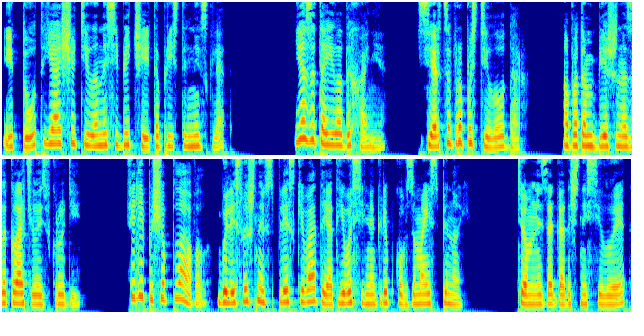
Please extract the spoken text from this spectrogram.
И тут я ощутила на себе чей-то пристальный взгляд. Я затаила дыхание. Сердце пропустило удар. А потом бешено заколотилось в груди. Филипп еще плавал, были слышны всплески воды от его сильных грибков за моей спиной. Темный загадочный силуэт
